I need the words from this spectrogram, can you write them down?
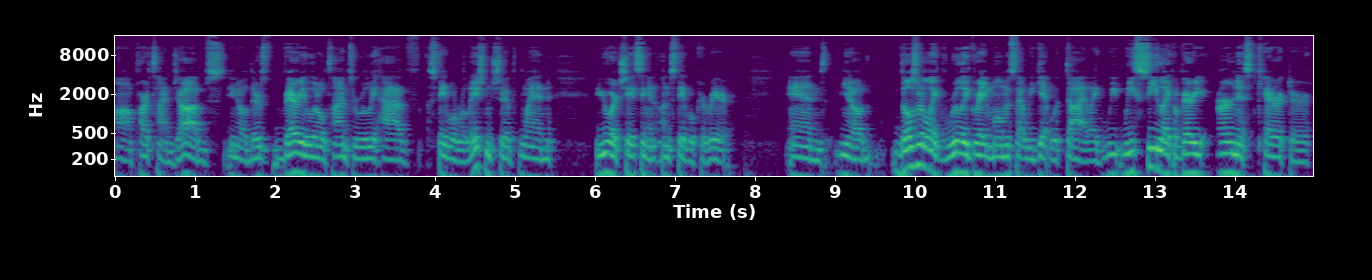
uh, part-time jobs you know there's very little time to really have a stable relationship when you are chasing an unstable career. And you know those are like really great moments that we get with Dai like we, we see like a very earnest character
